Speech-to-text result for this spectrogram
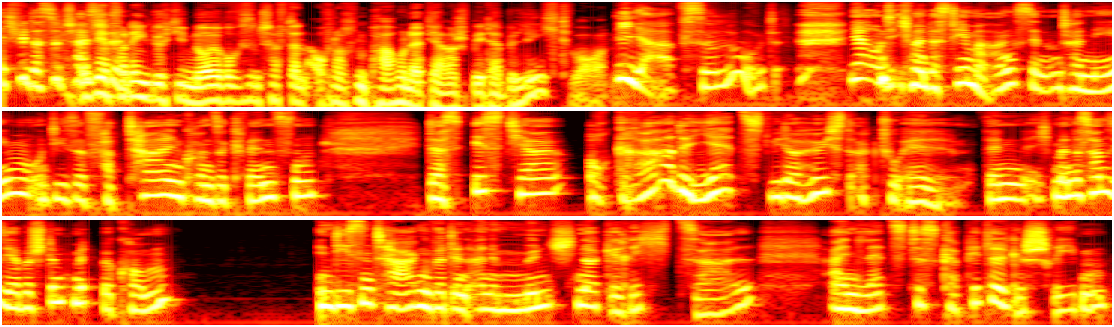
ich finde das total Das ist ja vor allem durch die Neurowissenschaft dann auch noch ein paar hundert Jahre später belegt worden. Ja, absolut. Ja, und ich meine, das Thema Angst in Unternehmen und diese fatalen Konsequenzen, das ist ja auch gerade jetzt wieder höchst aktuell. Denn ich meine, das haben Sie ja bestimmt mitbekommen. In diesen Tagen wird in einem Münchner Gerichtssaal ein letztes Kapitel geschrieben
